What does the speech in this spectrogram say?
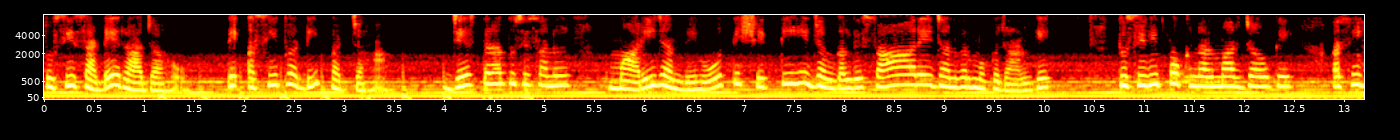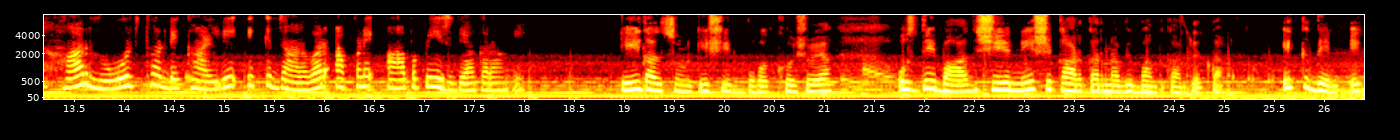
ਤੁਸੀਂ ਸਾਡੇ ਰਾਜਾ ਹੋ ਤੇ ਅਸੀਂ ਤੁਹਾਡੀ ਪ੍ਰਜਾ ਹਾਂ। ਜਿਸ ਤਰ੍ਹਾਂ ਤੁਸੀਂ ਸਾਨੂੰ ਮਾਰੀ ਜਾਂਦੇ ਹੋ ਤੇ ਛੇਤੀ ਹੀ ਜੰਗਲ ਦੇ ਸਾਰੇ ਜਾਨਵਰ ਮੁੱਕ ਜਾਣਗੇ। ਤੁਸੀਂ ਵੀ ਭੁੱਖ ਨਾਲ ਮਰ ਜਾਓਗੇ। ਅਸੀਂ ਹਰ ਰੋਜ਼ ਤੁਹਾਡੇ ਖਾਣ ਲਈ ਇੱਕ ਜਾਨਵਰ ਆਪਣੇ ਆਪ ਭੇਜ ਦਿਆ ਕਰਾਂਗੇ। ਇਹ ਗੱਲ ਸੁਣ ਕੇ ਸ਼ੇਰ ਬਹੁਤ ਖੁਸ਼ ਹੋਇਆ। ਉਸ ਦੇ ਬਾਅਦ ਸ਼ੇਰ ਨੇ ਸ਼ਿਕਾਰ ਕਰਨਾ ਵੀ ਬੰਦ ਕਰ ਦਿੱਤਾ। ਇੱਕ ਦਿਨ ਇੱਕ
